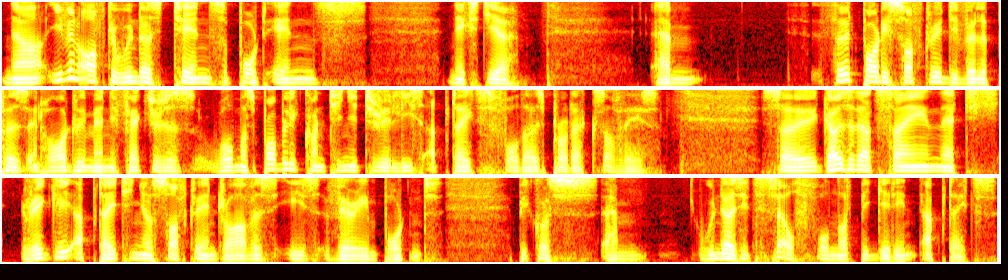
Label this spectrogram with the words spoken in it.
Now, even after Windows 10 support ends next year, um, third party software developers and hardware manufacturers will most probably continue to release updates for those products of theirs. So it goes without saying that regularly updating your software and drivers is very important because um, Windows itself will not be getting updates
